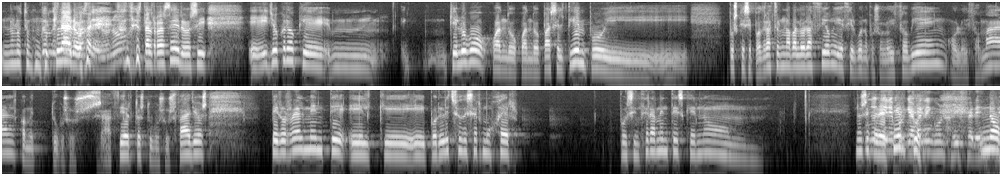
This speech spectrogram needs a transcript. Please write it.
no lo tengo muy ¿Dónde claro. Está el rasero, ¿no? ¿Dónde está el rasero? Sí. Eh, yo creo que, mmm, que luego, cuando, cuando pase el tiempo y pues que se podrá hacer una valoración y decir, bueno, pues o lo hizo bien o lo hizo mal, tuvo sus aciertos, tuvo sus fallos, pero realmente el que por el hecho de ser mujer, pues sinceramente es que no no sé no qué tiene decirte. por qué haber ninguna diferencia. No,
